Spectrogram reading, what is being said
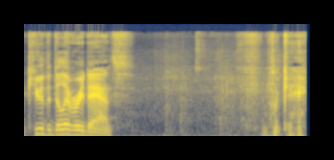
Cue the delivery dance. Okay.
